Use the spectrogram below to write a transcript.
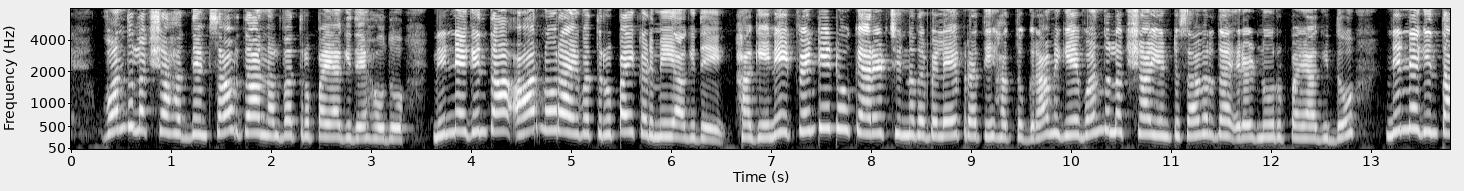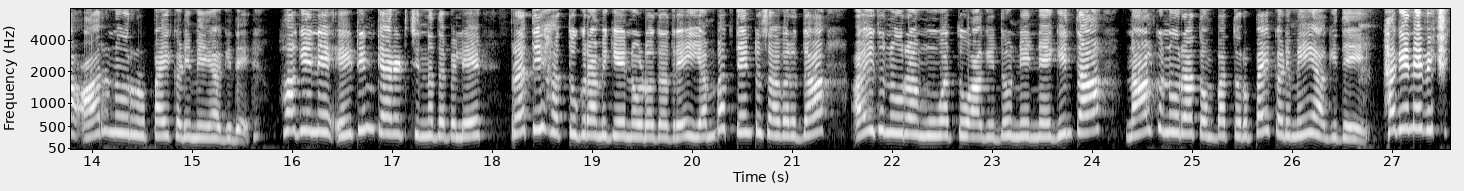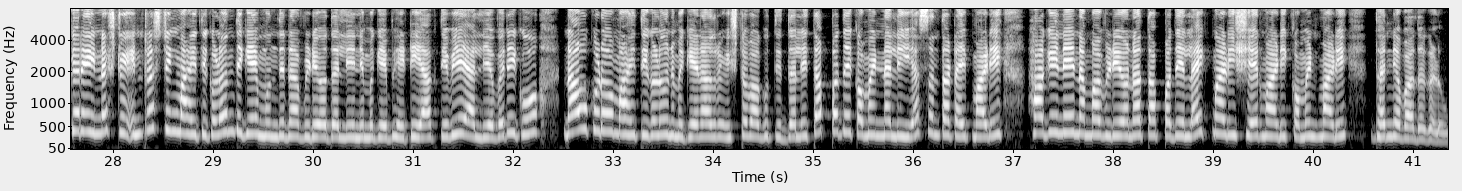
ಒಂದು ಲಕ್ಷ ಹದಿನೆಂಟು ಸಾವಿರದ ನಲವತ್ತು ರೂಪಾಯಿ ಆಗಿದೆ ಹೌದು ನಿನ್ನೆಗಿಂತ ಆರುನೂರ ಐವತ್ತು ರೂಪಾಯಿ ಕಡಿಮೆಯಾಗಿದೆ ಹಾಗೇನೆ ಟ್ವೆಂಟಿ ಟೂ ಕ್ಯಾರೆಟ್ ಚಿನ್ನದ ಬೆಲೆ ಪ್ರತಿ ಹತ್ತು ಗ್ರಾಮಿಗೆ ಒಂದು ಲಕ್ಷ ಎಂಟು ಸಾವಿರದ ಎರಡು ನೂರು ರೂಪಾಯಿ ಆಗಿದ್ದು ನಿನ್ನೆಗಿಂತ ಆರುನೂರು ರೂಪಾಯಿ ಕಡಿಮೆಯಾಗಿದೆ ಹಾಗೇನೆ ಏಯ್ಟೀನ್ ಕ್ಯಾರೆಟ್ ಚಿನ್ನದ ಬೆಲೆ ಪ್ರತಿ ಹತ್ತು ಗ್ರಾಮಿಗೆ ನೋಡೋದಾದರೆ ಎಂಬತ್ತೆಂಟು ಸಾವಿರದ ಐದು ನೂರ ಮೂವತ್ತು ಆಗಿದ್ದು ನಿನ್ನೆಗಿಂತ ನಾಲ್ಕು ನೂರ ತೊಂಬತ್ತು ರೂಪಾಯಿ ಕಡಿಮೆಯಾಗಿದೆ ಹಾಗೇನೆ ವೀಕ್ಷಕರೇ ಇನ್ನಷ್ಟು ಇಂಟ್ರೆಸ್ಟಿಂಗ್ ಮಾಹಿತಿಗಳೊಂದಿಗೆ ಮುಂದಿನ ವಿಡಿಯೋದಲ್ಲಿ ನಿಮಗೆ ಭೇಟಿಯಾಗ್ತೀವಿ ಅಲ್ಲಿಯವರೆಗೂ ನಾವು ಕೊಡೋ ಮಾಹಿತಿಗಳು ನಿಮಗೆ ಏನಾದರೂ ಇಷ್ಟವಾಗುತ್ತಿದ್ದಲ್ಲಿ ತಪ್ಪದೆ ಕಮೆಂಟ್ನಲ್ಲಿ ಎಸ್ ಅಂತ ಟೈಪ್ ಮಾಡಿ ಹಾಗೆಯೇ ನಮ್ಮ ವಿಡಿಯೋನ ತಪ್ಪದೆ ಲೈಕ್ ಮಾಡಿ ಶೇರ್ ಮಾಡಿ ಕಮೆಂಟ್ ಮಾಡಿ ಧನ್ಯವಾದಗಳು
